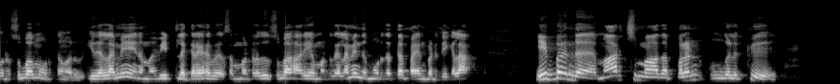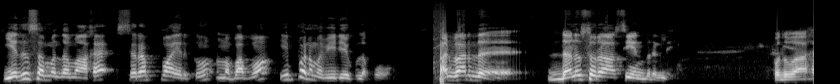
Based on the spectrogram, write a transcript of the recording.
ஒரு சுப முகூர்த்தம் வருது. இது எல்லாமே நம்ம வீட்டுல கிரகபிரவேசம் பண்றது சுபகாரியம் பண்றது எல்லாமே இந்த முகூர்த்தத்தை பயன்படுத்திக்கலாம். இப்ப இந்த மார்ச் மாத பலன் உங்களுக்கு எது சம்பந்தமாக சிறப்பா இருக்கும் நம்ம பார்ப்போம். இப்ப நம்ம வீடியோக்குள்ள போவோம். அன்பார்ந்த தனுசு ராசி என்பர்களே பொதுவாக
